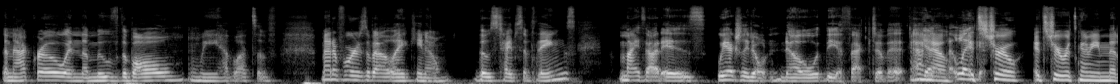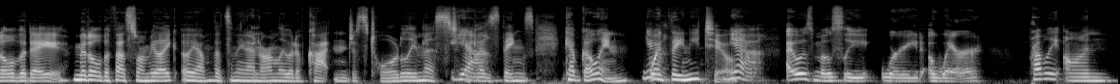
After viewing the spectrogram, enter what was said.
the macro and the move the ball. And we have lots of metaphors about like, you know, those types of things. My thought is we actually don't know the effect of it. I yet. know. Like it's true. It's true. It's going to be middle of the day, middle of the festival, and be like, oh, yeah, that's something I normally would have caught and just totally missed Yeah. because things kept going Yeah. what they need to. Yeah. I was mostly worried, aware, probably on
